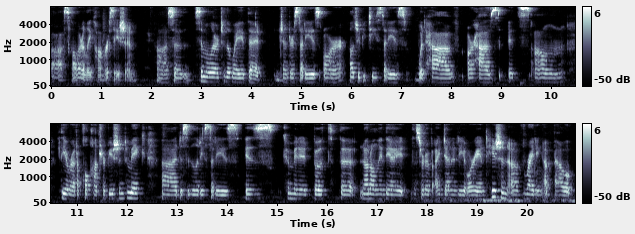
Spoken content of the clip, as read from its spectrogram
uh, scholarly conversation. Uh, so, similar to the way that gender studies or LGBT studies would have or has its own theoretical contribution to make. Uh, disability studies is committed both the not only the the sort of identity orientation of writing about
